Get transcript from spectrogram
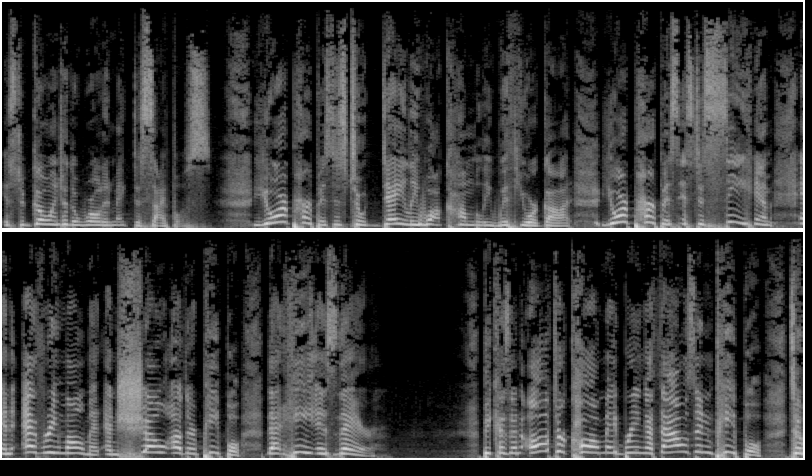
is to go into the world and make disciples. Your purpose is to daily walk humbly with your God. Your purpose is to see Him in every moment and show other people that He is there. Because an altar call may bring a thousand people to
